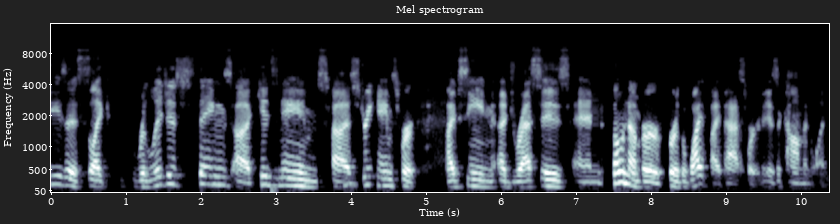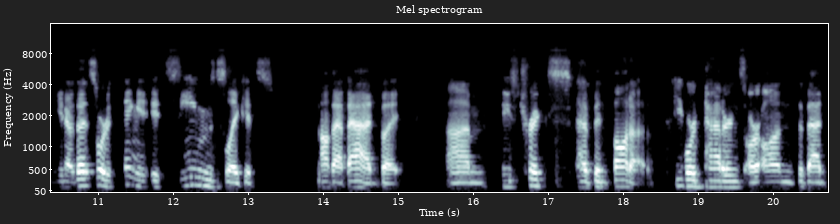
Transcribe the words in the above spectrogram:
Jesus, like religious things, uh, kids' names, uh, street names for. I've seen addresses and phone number for the Wi-Fi password is a common one. You know that sort of thing. It, it seems like it's not that bad, but um, these tricks have been thought of. Keyboard patterns are on the bad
